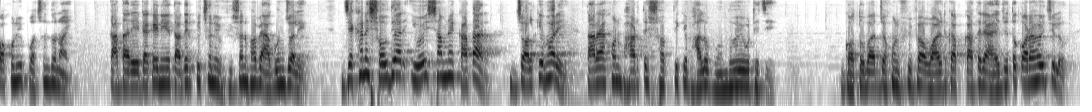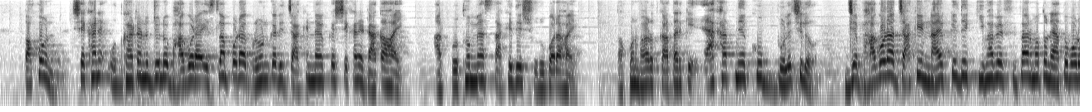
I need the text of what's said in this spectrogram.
কখনোই পছন্দ নয়। কাতার এটাকে নিয়ে তাদের পিছনে ভীষণভাবে আগুন জ্বলে। যেখানে সৌদি আর ইউএর সামনে কাতার জলকে ভরে, তারা এখন ভারতের সব থেকে ভালো বন্ধু হয়ে উঠেছে। গতবার যখন ফিফা ওয়ার্ল্ড কাপ কাতারে আয়োজিত করা হয়েছিল তখন সেখানে উদ্ঘাটনের জন্য ভাগোড়া ইসলামপোড়া গ্রহণকারী জাকির নায়ককে সেখানে ডাকা হয় আর প্রথম ম্যাচ তাকে দিয়ে শুরু করা হয়। তখন ভারত কাতারকে এক হাত নিয়ে খুব বলেছিল যে ভাগোড়া জাকির নায়ককে দিয়ে কীভাবে ফিফার মতন এত বড়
